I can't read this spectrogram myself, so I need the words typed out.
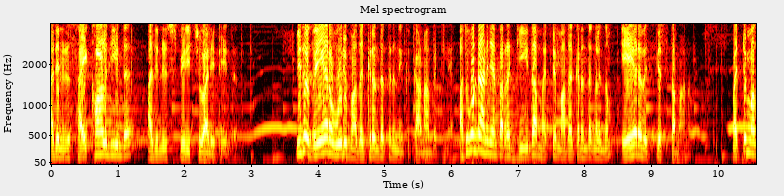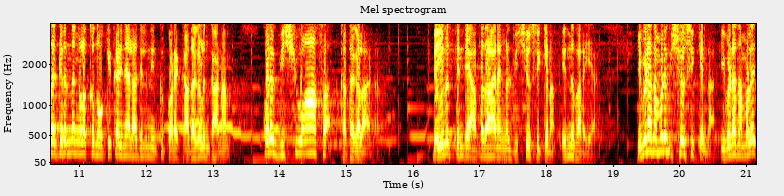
അതിനൊരു സൈക്കോളജി ഉണ്ട് അതിനൊരു സ്പിരിച്വാലിറ്റി ഉണ്ട്. ഇത് വേറെ ഒരു മതഗ്രന്ഥത്തിന് നിങ്ങൾക്ക് കാണാൻ പറ്റില്ല. അതുകൊണ്ടാണ് ഞാൻ പറഞ്ഞത് ഗീത മറ്റ് മതഗ്രന്ഥങ്ങളിൽ നിന്നും ഏറെ വ്യത്യസ്തമാണ്. മറ്റ് മതഗ്രന്ഥങ്ങളൊക്കെ നോക്കിക്കഴിഞ്ഞാൽ അതിൽ നിങ്ങൾക്ക് കുറെ കഥകളും കാണാം. കുറെ വിശ്വാസ കഥകളാണ്. ദൈവത്തിന്റെ അപദാനങ്ങൾ വിശ്വസിക്കണം എന്ന് പറയാം. ഇവിടെ നമ്മൾ വിശ്വസിക്കേണ്ട ഇവിടെ നമ്മൾ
